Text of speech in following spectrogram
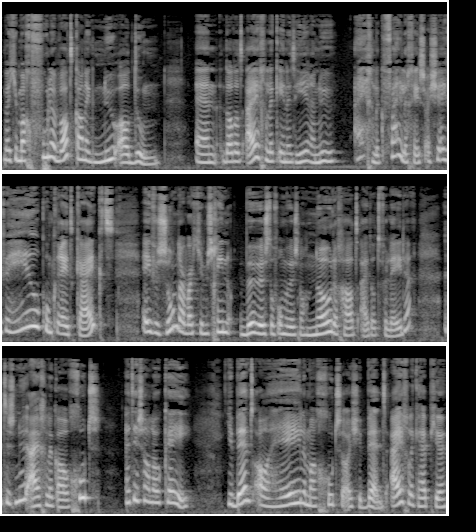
Dat je mag voelen, wat kan ik nu al doen? En dat het eigenlijk in het hier en nu eigenlijk veilig is. Als je even heel concreet kijkt, even zonder wat je misschien bewust of onbewust nog nodig had uit dat verleden. Het is nu eigenlijk al goed. Het is al oké. Je bent al helemaal goed zoals je bent. Eigenlijk heb je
